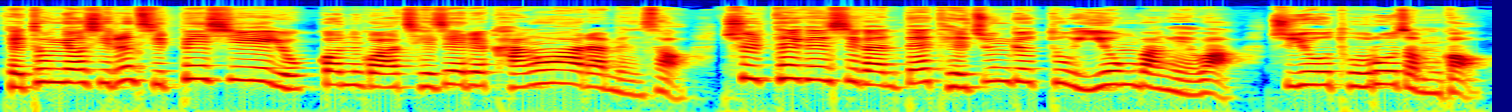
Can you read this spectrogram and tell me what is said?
대통령실은 집회 시위 요건과 제재를 강화하라면서 출퇴근 시간대 대중교통 이용 방해와 주요 도로 점거,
